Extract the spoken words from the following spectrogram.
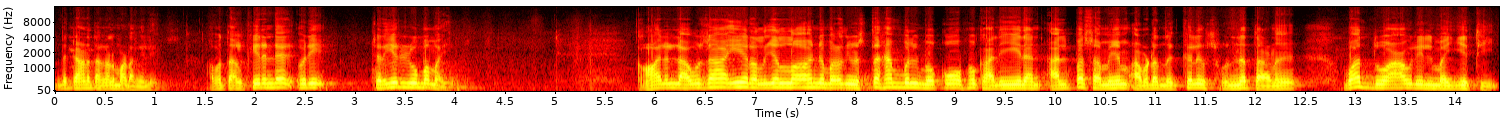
എന്നിട്ടാണ് തങ്ങൾ മടങ്ങൽ അപ്പോൾ തൽക്കീറിന്റെ ഒരു ചെറിയൊരു രൂപമായി. കാലൽ ഔസായി റളിയല്ലാഹുവിന് പറഞ്ഞു ഇസ്തഹബുൽ മൊക്കോഫ് കലീലൻ അല്പസമയം അവിടെ നിൽക്കൽ സുന്നത്താണ്. വദ്വാവുലിൽ മയ്യത്തി.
